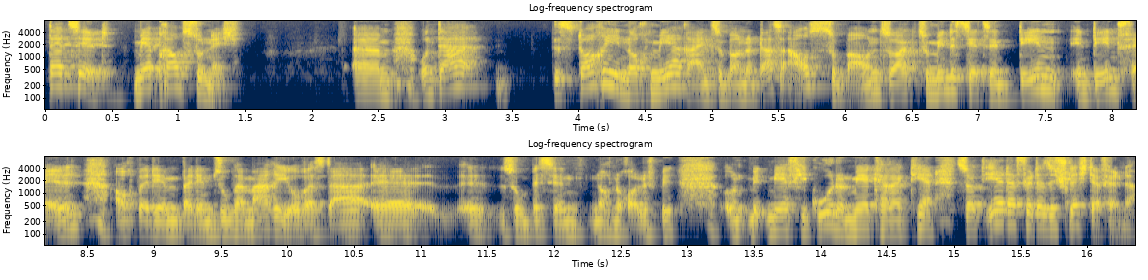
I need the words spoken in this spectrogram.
That's it. Mehr brauchst du nicht. Ähm, und da Story noch mehr reinzubauen und das auszubauen, sorgt zumindest jetzt in den, in den Fällen, auch bei dem, bei dem Super Mario, was da äh, äh, so ein bisschen noch eine Rolle spielt, und mit mehr Figuren und mehr Charakteren, sorgt eher dafür, dass ich schlechter finde.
